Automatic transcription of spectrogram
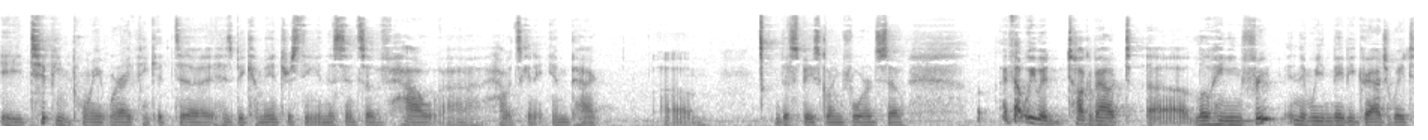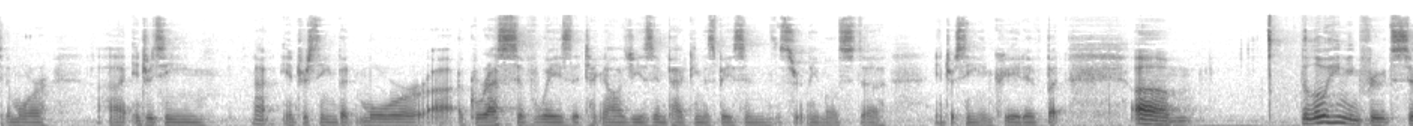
a tipping point where I think it uh, has become interesting in the sense of how uh, how it's going to impact um, the space going forward. So I thought we would talk about uh, low hanging fruit, and then we maybe graduate to the more uh, interesting. Not interesting, but more uh, aggressive ways that technology is impacting the space, and certainly most interesting and creative. But um, the low hanging fruit. So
